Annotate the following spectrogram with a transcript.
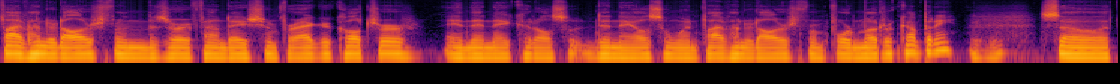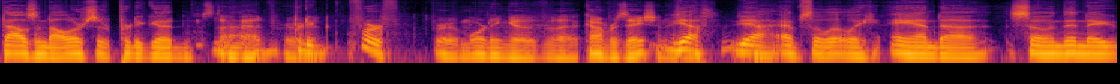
$500 from the Missouri Foundation for Agriculture, and then they could also then they also win $500 from Ford Motor Company. Mm-hmm. So $1,000 is pretty good. It's not uh, bad for, pretty for for a morning of uh, conversation. Yeah, yeah, absolutely. And uh, so, and then they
